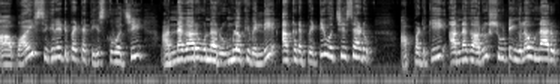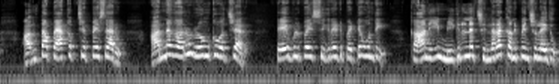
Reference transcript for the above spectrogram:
ఆ బాయ్ సిగరెట్ పెట్ట తీసుకువచ్చి అన్నగారు ఉన్న రూంలోకి వెళ్ళి అక్కడ పెట్టి వచ్చేశాడు. అప్పటికి అన్నగారు షూటింగ్లో ఉన్నారు. అంతా ప్యాకప్ చెప్పేశారు. అన్నగారు రూమ్కు వచ్చారు. టేబుల్పై సిగరెట్ పెట్టి ఉంది. కానీ మిగిలిన చిల్లర కనిపించలేదు.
